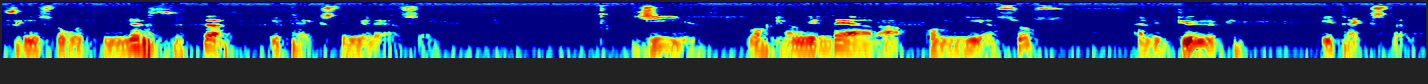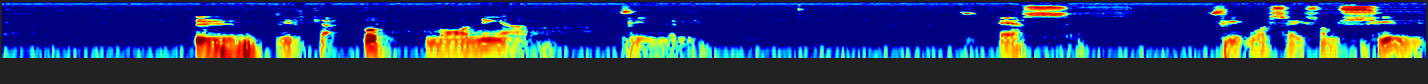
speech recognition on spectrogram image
Finns något löfte i texten vi läser? J. Vad kan vi lära om Jesus eller Gud i texten? U. Vilka uppmaningar finner vi? S. Vad sägs om synd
